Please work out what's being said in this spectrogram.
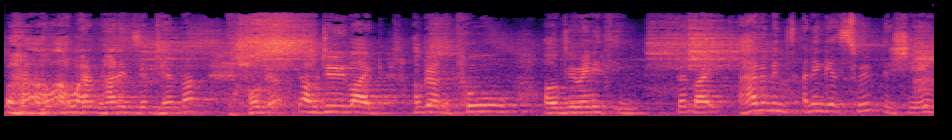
Well, I won't run in September. I'll go, I'll do like I'll go to the pool. I'll do anything. But like I haven't been. I didn't get swooped this year.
